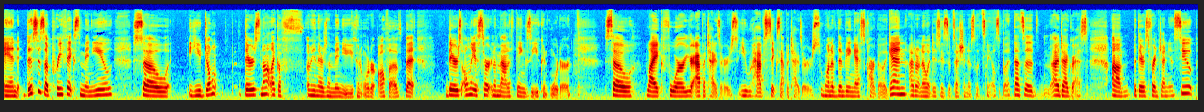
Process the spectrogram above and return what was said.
and this is a prefix menu, so you don't, there's not like a, I mean, there's a menu you can order off of, but there's only a certain amount of things that you can order. So, like for your appetizers, you have six appetizers, one of them being escargot. Again, I don't know what Disney's obsession is with snails, but that's a, I digress. Um, but there's French onion soup,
